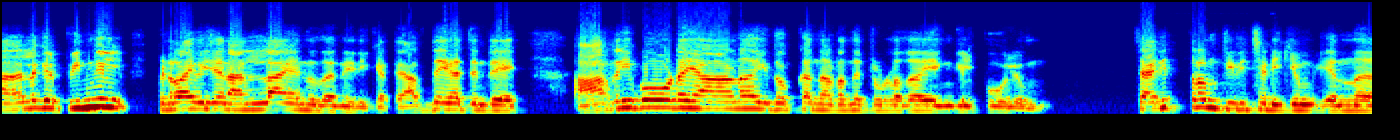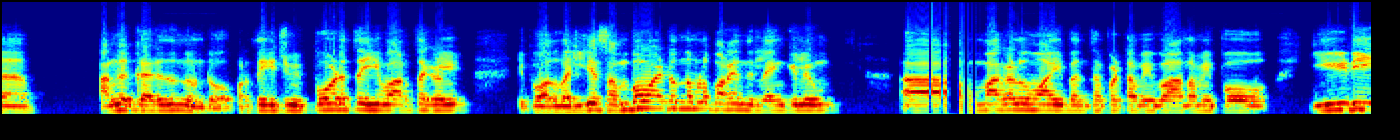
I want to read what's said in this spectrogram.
അല്ലെങ്കിൽ പിന്നിൽ പിണറായി വിജയൻ അല്ല എന്ന് തന്നെ ഇരിക്കട്ടെ. അദ്ദേഹത്തിന്റെ അറിവോടെയാണ് ഇതൊക്കെ നടന്നിട്ടുള്ളത് എങ്കിൽ പോലും ചരിത്രം തിരിച്ചടിക്കും എന്ന് അങ്ങ് കരുതുന്നുണ്ടോ? പ്രത്യേകിച്ചും ഇപ്പോഴത്തെ ഈ വാർത്തകൾ ഇപ്പോൾ അത് വലിയ സംഭവമായിട്ടൊന്നും നമ്മൾ പറയുന്നില്ല. എങ്കിലും മകളുമായി ബന്ധപ്പെട്ട വിവാദം ഇപ്പോ ഇ ഡി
